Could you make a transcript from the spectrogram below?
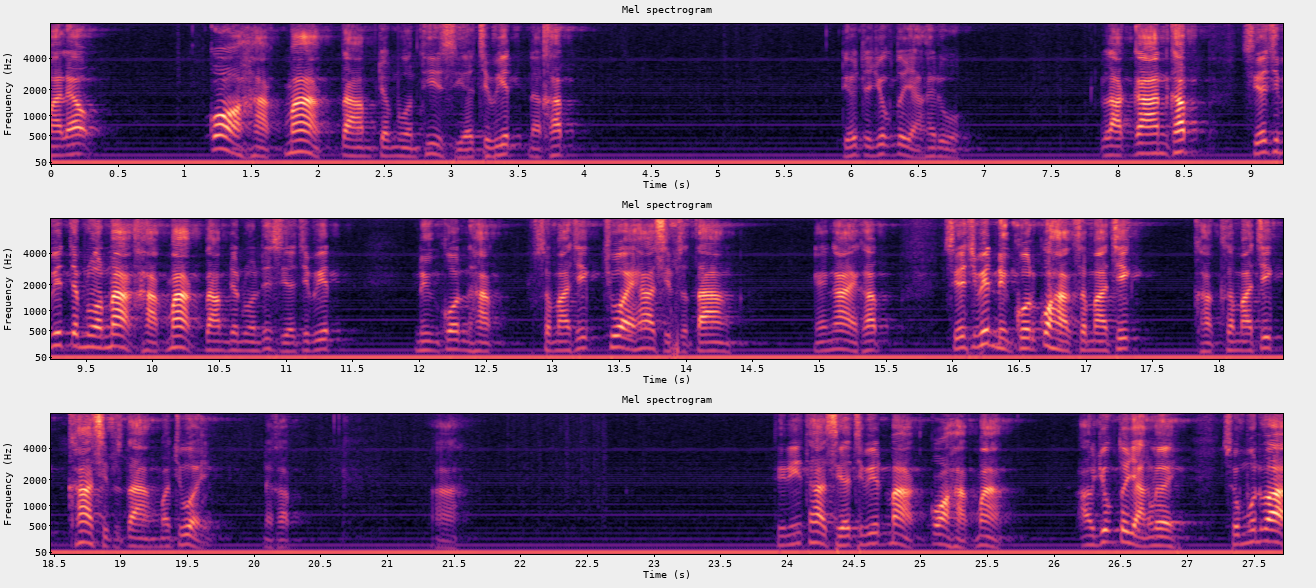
มาแล้ว ก็หักมากตามจำนวนที่เสียชีวิตนะครับ เดี๋ยวจะยกตัวอย่างให้ดู หลักการครับเสียชีวิตจำนวนมากหักมากตามจำนวนที่เสียชีวิตหนึ่งคนหักสมาชิกช่วย 50 สตางค์ง่าย ๆ ครับ เสียชีวิตหนึ่งคนก็หักสมาชิกหักสมาชิก50 สตางค์มาช่วยนะครับอ่า ทีนี้ถ้าเสียชีวิตมากก็หักมาก เอายกตัวอย่างเลย สมมุติว่า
